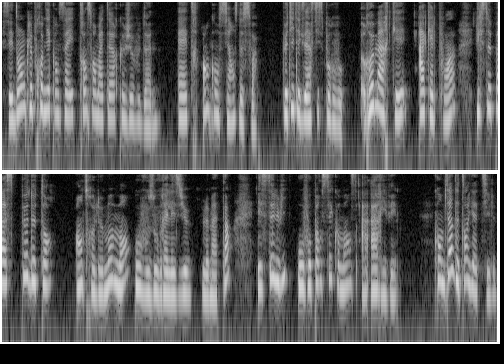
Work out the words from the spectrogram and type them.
C'est donc le premier conseil transformateur que je vous donne. Être en conscience de soi. Petit exercice pour vous. Remarquez à quel point il se passe peu de temps entre le moment où vous ouvrez les yeux le matin et celui où vos pensées commencent à arriver. Combien de temps y a-t-il?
